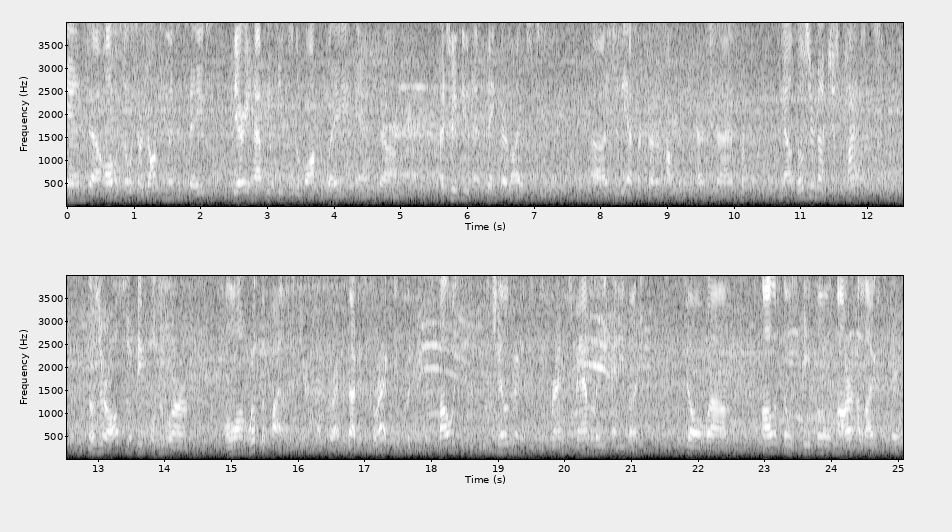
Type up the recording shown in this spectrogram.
and uh, all of those are documented saves. Very happy people to walk away and um, attribute and thank their lives to uh, to the efforts that our company has, uh, has performed. Now, those are not just pilots. Those are also people who are along with the pilot in the aircraft, correct? That is correct. It could be the spouse, it could be the children, it could be friends, family, anybody. So um, all of those people are alive today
